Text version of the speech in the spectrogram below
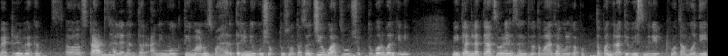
बॅटरी बॅकअप स्टार्ट झाल्यानंतर आणि मग ती माणूस बाहेर तरी निघू शकतो स्वतःचा जीव वाचवू शकतो. बरोबर की नाही? मी त्यांना त्याच वेळेला सांगितलं होतं माझा मुलगा फक्त पंधरा ते वीस मिनिट होता मधी.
